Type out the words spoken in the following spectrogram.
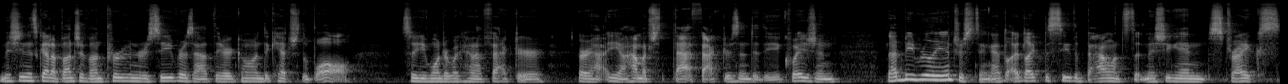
Michigan's got a bunch of unproven receivers out there going to catch the ball. So you wonder what kind of factor or you know how much that factors into the equation. That'd be really interesting. I'd, I'd like to see the balance that Michigan strikes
